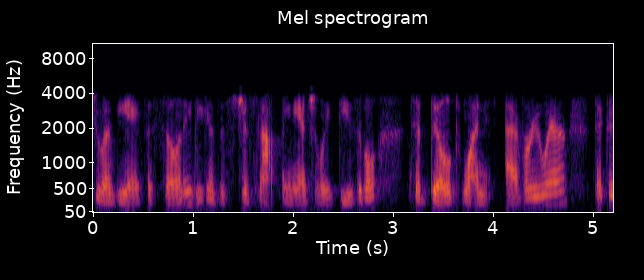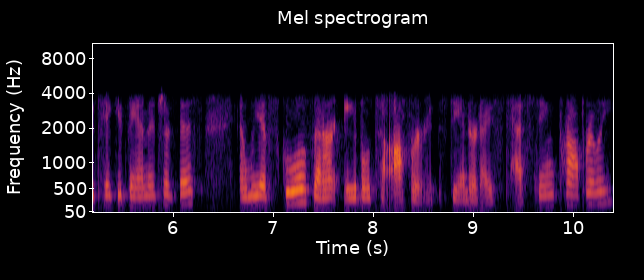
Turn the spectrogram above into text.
to a VA facility because it's just not financially feasible to build one everywhere that could take advantage of this. And we have schools that aren't able to offer standardized testing properly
